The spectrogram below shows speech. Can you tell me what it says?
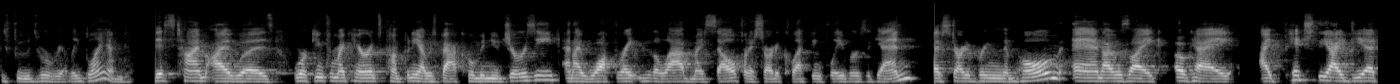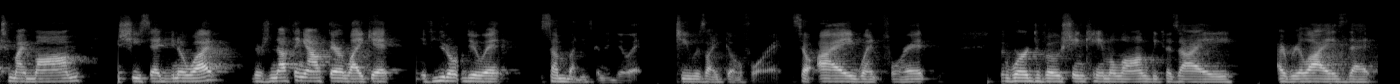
the foods were really bland. This time I was working for my parents' company. I was back home in New Jersey and I walked right into the lab myself and I started collecting flavors again. I started bringing them home and I was like, okay, I pitched the idea to my mom. And she said, you know what? There's nothing out there like it. If you don't do it, somebody's going to do it. She was like, go for it. So I went for it. The word devotion came along because I I realized that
